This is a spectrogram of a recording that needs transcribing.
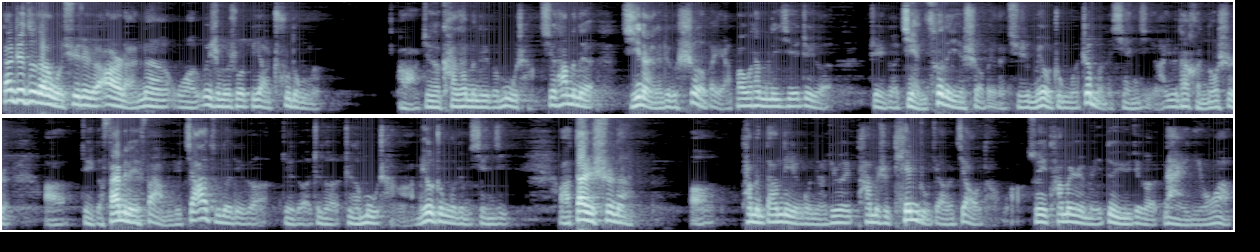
但这次呢，我去这个爱尔兰呢，我为什么说比较触动呢？啊，这个看他们这个牧场，其实他们的挤奶的这个设备啊，包括他们的一些这个。这个检测的一些设备呢，其实没有中国这么的先进啊，因为它很多是啊，这个 family farm 就家族的这个这个这个这个牧场啊，没有中国这么先进啊。但是呢，啊，他们当地人跟我讲，因为他们是天主教的教徒啊，所以他们认为对于这个奶牛啊，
